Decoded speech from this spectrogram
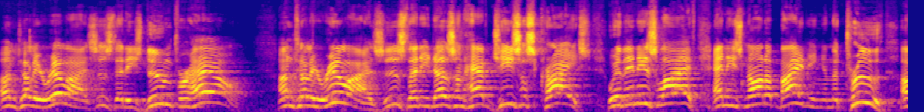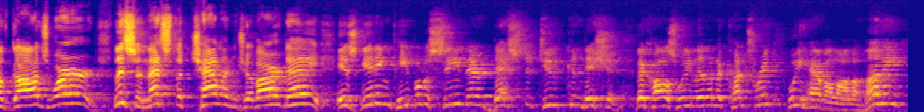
until he realizes that he's doomed for hell until he realizes that he doesn't have Jesus Christ within his life and he's not abiding in the truth of God's word. Listen, that's the challenge of our day is getting people to see their destitute condition because we live in a country, we have a lot of money,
